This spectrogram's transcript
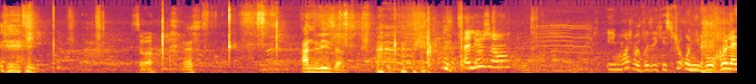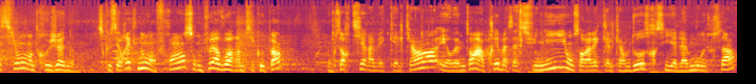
Ça va Yes. Anne-Lise. Salut Jean Et moi je me pose des questions au niveau relation entre jeunes. Parce que c'est vrai que nous en France, on peut avoir un petit copain, donc sortir avec quelqu'un, et en même temps après bah, ça se finit, on sort avec quelqu'un d'autre s'il y a de l'amour et tout ça.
